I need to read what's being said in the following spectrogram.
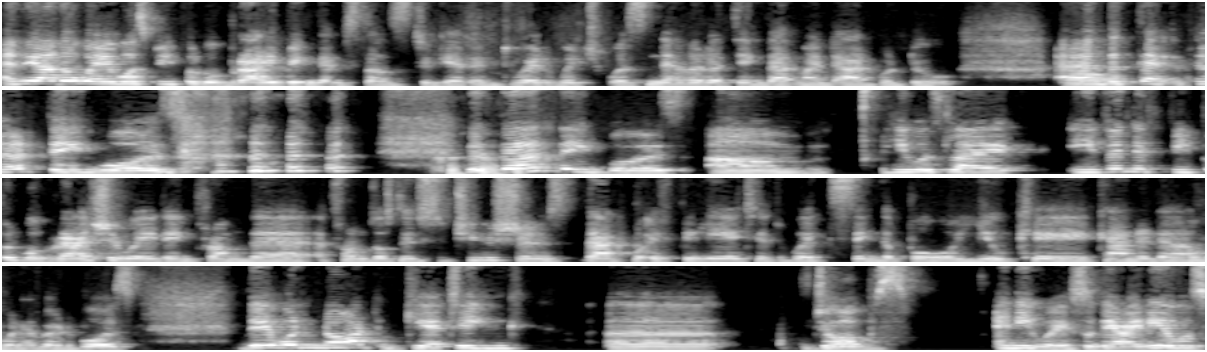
and the other way was people were bribing themselves to get into it which was never a thing that my dad would do and No. the th- third thing was the third thing was um, he was like even if people were graduating from the from those institutions that were affiliated with singapore uk canada Mm. whatever it was they were not getting uh, jobs anyway so the idea was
